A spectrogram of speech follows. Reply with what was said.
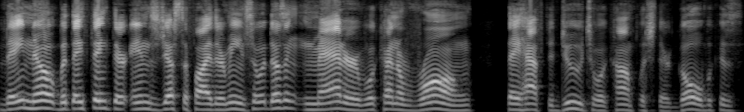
they know, but they think their ends justify their means. So it doesn't matter what kind of wrong they have to do to accomplish their goal because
